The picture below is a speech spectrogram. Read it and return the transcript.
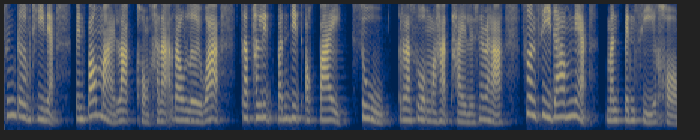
ซึ่งเดิมทีเนี่ยเป็นเป้าหมายหลักของคณะเราเลยว่า จะผลิตบัณฑิตออกไปสู่กระทรวงมหาดไทยเลยใช่ไหมคะ ส่วนสีดำเนี่ยมันเป็นสีของ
